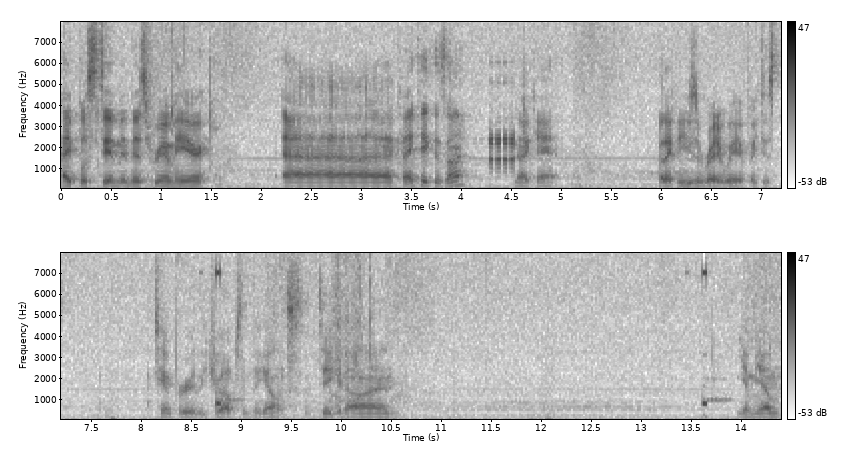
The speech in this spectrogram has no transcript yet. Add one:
Hypostim in this room here. Uh, can I take this on? No, I can't. But I can use it right away if I just temporarily drop something else. Take it on. Yum yum.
